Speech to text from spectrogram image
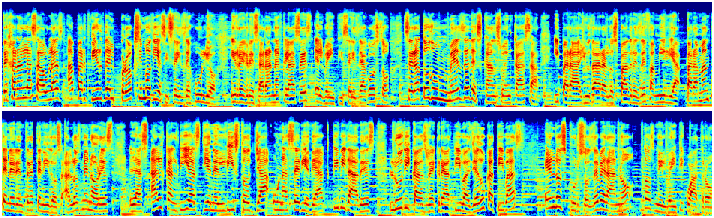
dejarán las aulas a partir del próximo 16 de julio y regresarán a clases el 26 de agosto. Será todo un mes de descanso en casa y para ayudar a los padres de familia para mantener entretenidos a los menores, las alcaldías tienen listo ya una serie de actividades lúdicas, recreativas y educativas en los cursos de verano 2024.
